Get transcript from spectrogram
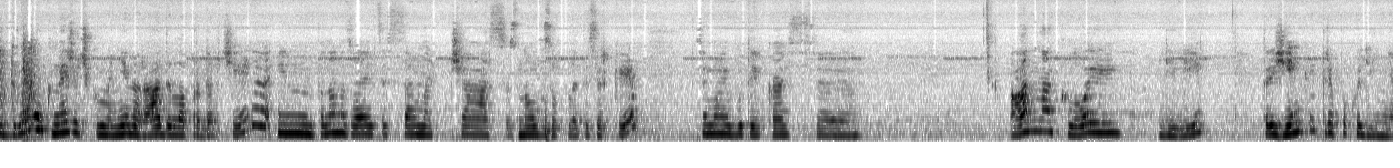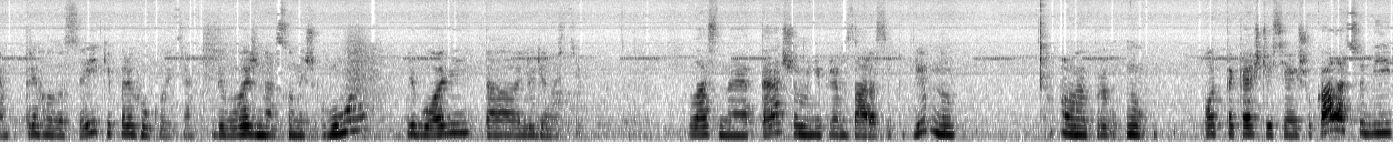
і другу книжечку мені нарадила продавчиня, і вона називається саме час знову заплити зірки. Це має бути якась е, Анна, Клої, Лілі. Три жінки, три покоління, три голоси, які перегукуються. Дивовижна суміш гумору, любові та людяності. Власне, те, що мені прямо зараз і потрібно. Е, Ну, от таке щось я і шукала собі.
